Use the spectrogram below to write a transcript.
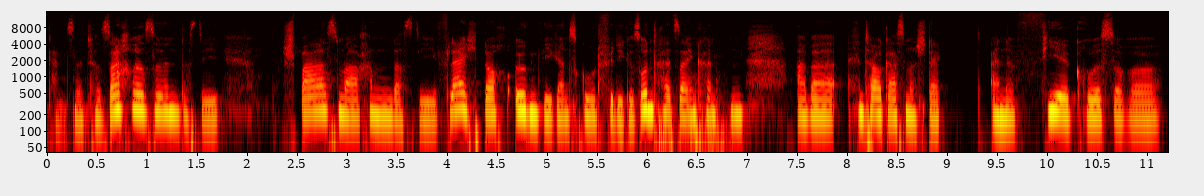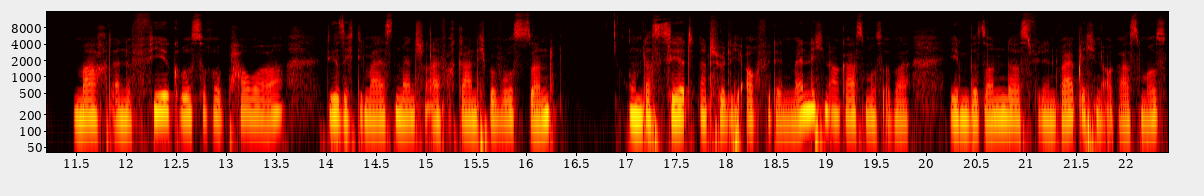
ganz nette Sache sind, dass die Spaß machen, dass die vielleicht doch irgendwie ganz gut für die Gesundheit sein könnten. Aber hinter Orgasmen steckt eine viel größere Macht, eine viel größere Power, die sich die meisten Menschen einfach gar nicht bewusst sind. Und das zählt natürlich auch für den männlichen Orgasmus, aber eben besonders für den weiblichen Orgasmus.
